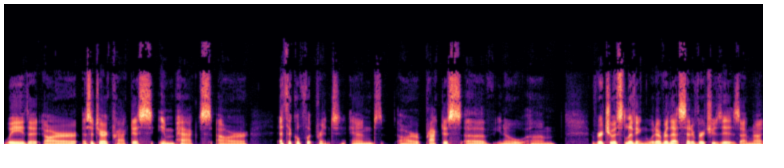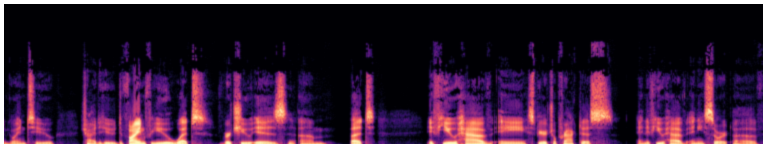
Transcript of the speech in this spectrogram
way that our esoteric practice impacts our ethical footprint and our practice of you know um, virtuous living, whatever that set of virtues is. I'm not going to try to define for you what virtue is, um, but if you have a spiritual practice and if you have any sort of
